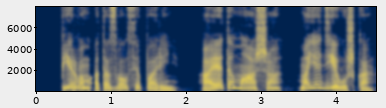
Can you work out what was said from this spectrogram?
— первым отозвался парень. «А это Маша, моя девушка».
